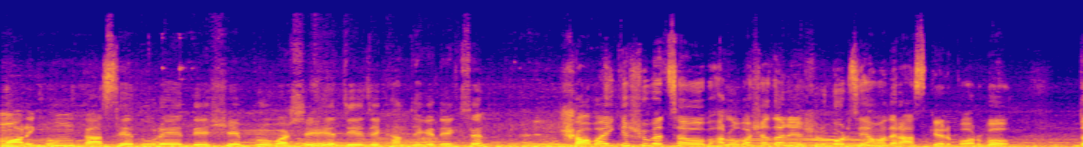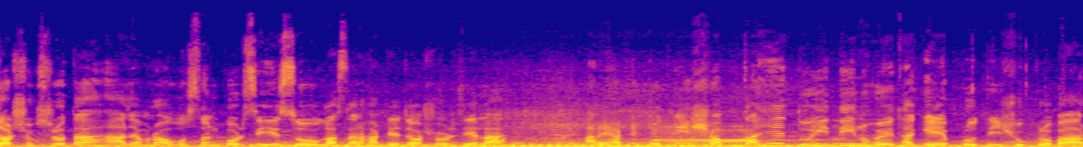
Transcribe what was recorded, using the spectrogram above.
আসসালামাইকুম কাছে দূরে দেশে প্রবাসে যে যেখান থেকে দেখছেন, সবাইকে শুভেচ্ছা ও ভালোবাসা জানিয়ে শুরু করছি আমাদের আজকের পর্ব। দর্শক শ্রোতা, আজ আমরা অবস্থান করছি চৌগাছার হাটে যশোর জেলা। আর এই হাটে প্রতি সপ্তাহে দুই দিন হয়ে থাকে, প্রতি শুক্রবার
